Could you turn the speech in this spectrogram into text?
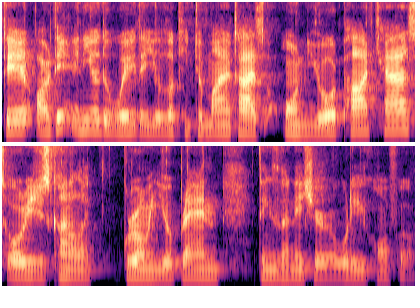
there are there any other way that you're looking to monetize on your podcast or are you just kind of like growing your brand, things of that nature? What are you going for?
